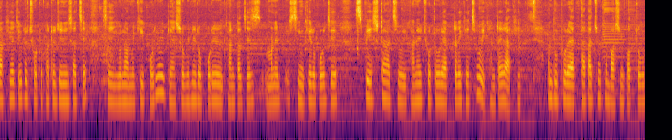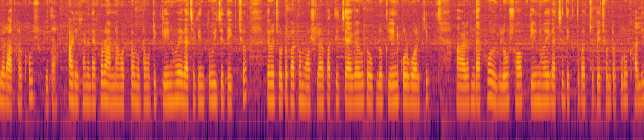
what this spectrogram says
রাখি আর যেগুলো ছোটোখাটো জিনিস আছে, সেইগুলো আমি কি করি? ওই গ্যাস ওভেনের ওপরে, ওইখানটা যে মানে সিঙ্কের ওপরে যে স্পেসটা আছে, ওইখানে ছোটো একটা রেখেছে, ওইখানটায় রাখি। দুটো র্যাক থাকার জন্য বাসনপত্রগুলো রাখার খুব সুবিধা। আর এখানে দেখো রান্নাঘরটা মোটামুটি ক্লিন হয়ে গেছে, কিন্তু ওই যে দেখছ, দেখো ছোটোখাটো মশলার পাতির জায়গাগুলো, ওগুলো ক্লিন করব আর কি। আর দেখো ওইগুলোও সব ক্লিন হয়ে গেছে, দেখতে পাচ্ছ পেছনটা পুরো খালি।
